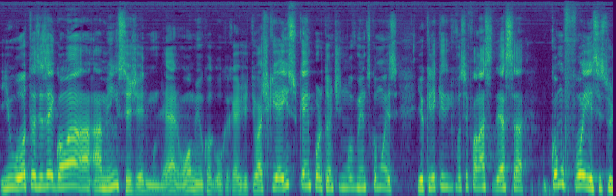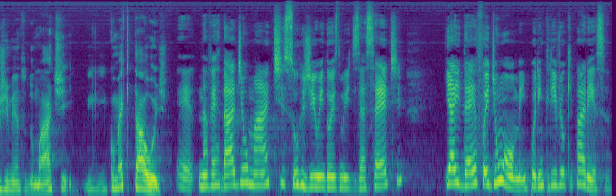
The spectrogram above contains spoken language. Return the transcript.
E o outro, às vezes, é igual a, a mim, seja ele mulher, homem ou, qualquer jeito. Eu acho que é isso que é importante em movimentos como esse. E eu queria que, que você falasse dessa. Como foi esse surgimento do mate e, e como é que está hoje? É, na verdade, o mate surgiu em 2017 e a ideia foi de um homem, por incrível que pareça.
